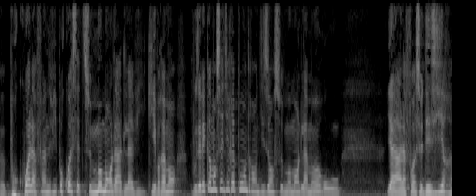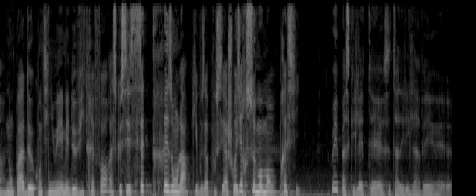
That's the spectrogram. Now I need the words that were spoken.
Euh, pourquoi la fin de vie? Pourquoi cette, ce moment-là de la vie qui est vraiment... Vous avez commencé d'y répondre en disant ce moment de la mort où il y a à la fois ce désir, non pas de continuer, mais de vie très fort. Est-ce que c'est cette raison-là qui vous a poussé à choisir ce moment précis? Oui, parce qu'il était, c'est-à-dire il avait,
